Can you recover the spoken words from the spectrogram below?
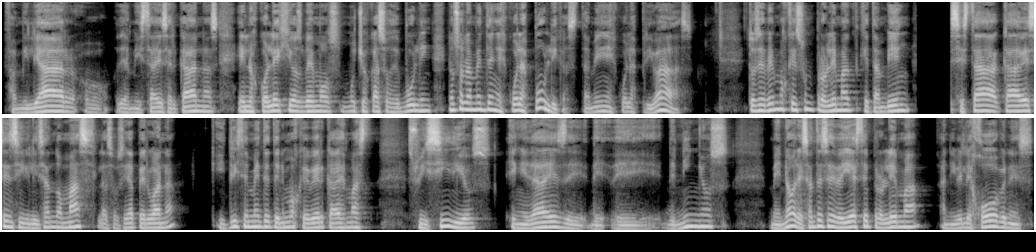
familiar o de amistades cercanas. En los colegios vemos muchos casos de bullying, no solamente en escuelas públicas, también en escuelas privadas. Entonces vemos que es un problema que también se está cada vez sensibilizando más la sociedad peruana y tristemente tenemos que ver cada vez más suicidios en edades de, niños menores. Antes se veía este problema a nivel de jóvenes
